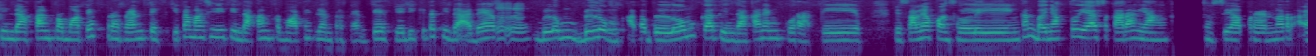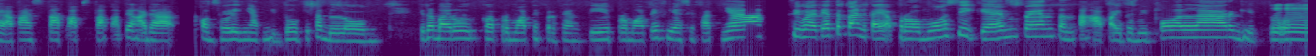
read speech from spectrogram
tindakan promotif preventif. Kita masih di tindakan promotif dan preventif. Jadi kita tidak ada mm -mm. belum belum atau belum ke tindakan yang kuratif. Misalnya konseling kan banyak tuh ya sekarang yang social planner eh, apa startup startup yang ada konselingnya gitu. Kita belum. Kita baru ke promotif preventif. Promotif ya sifatnya sifatnya tuh kan kayak promosi campaign tentang apa itu bipolar gitu. Mm -hmm.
